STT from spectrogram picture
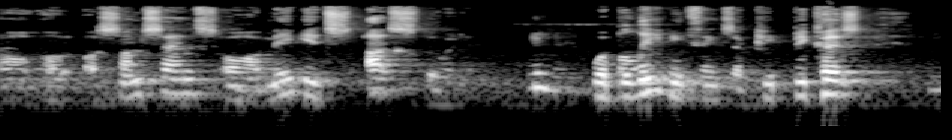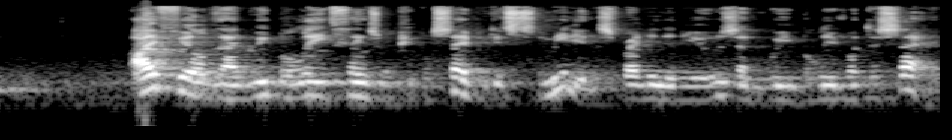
or, or, or some sense, or maybe it's us doing it. We're believing things that people because. I feel that we believe things what people say because it's the media that's spreading the news, and we believe what they say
